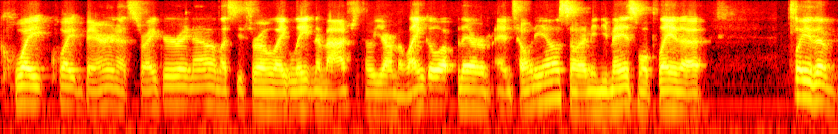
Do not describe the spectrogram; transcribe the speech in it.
quite quite barren at striker right now, unless you throw like late in the match, throw Yarmolenko up there, Antonio. So I mean, you may as well play the play the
